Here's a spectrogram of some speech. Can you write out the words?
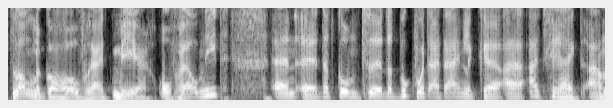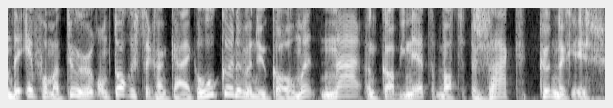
Landelijke overheid meer of wel niet. En uh, dat, komt, uh, dat boek wordt uiteindelijk uh, uitgereikt aan de informateur... om toch eens te gaan kijken hoe kunnen we nu komen... naar een kabinet wat zaakkundig is.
